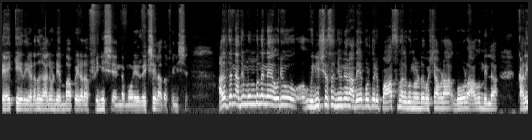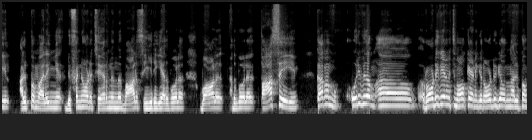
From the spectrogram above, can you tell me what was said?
ടേക്ക് ചെയ്ത് ഇടത് കാൽ കൊണ്ട് എംബാപ്പയുടെ ഫിനിഷ് എന്റെ മോനെ ഒരു രക്ഷയില്ലാത്ത ഫിനിഷ് അതിൽ തന്നെ അതിന് മുമ്പ് തന്നെ ഒരു വിനീഷ്യസ് ജൂനിയർ അതേപോലത്തെ ഒരു പാസ് നൽകുന്നുണ്ട്. പക്ഷെ അവിടെ ഗോൾ ആകുന്നില്ല. കളിയിൽ അല്പം വലിഞ്ഞ് ഡിഫനോട് ചേർന്ന് നിന്ന് ബാൾ സ്വീകരിക്കുക അതുപോലെ ബോൾ അതുപോലെ പാസ് ചെയ്യുകയും കാരണം ഒരുവിധം റോഡിരിയനെ വെച്ച് നോക്കുകയാണെങ്കിൽ റോഡിരിക ഒന്ന് അല്പം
